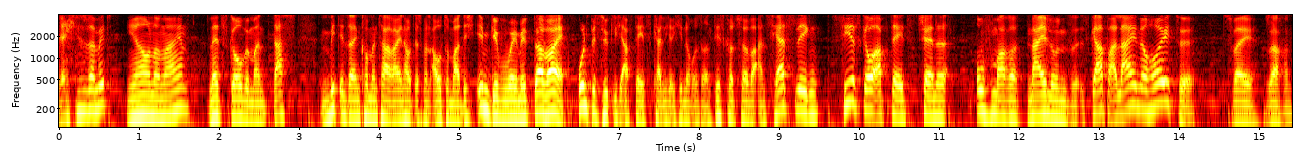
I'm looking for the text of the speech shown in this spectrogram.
Rechnest du damit? Ja oder nein? Let's go, wenn man das mit in seinen Kommentar reinhaut, ist man automatisch im Giveaway mit dabei. Und bezüglich Updates kann ich euch hier noch unseren Discord-Server ans Herz legen. CSGO-Updates-Channel aufmache, Neilunse. Es gab alleine heute zwei Sachen.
